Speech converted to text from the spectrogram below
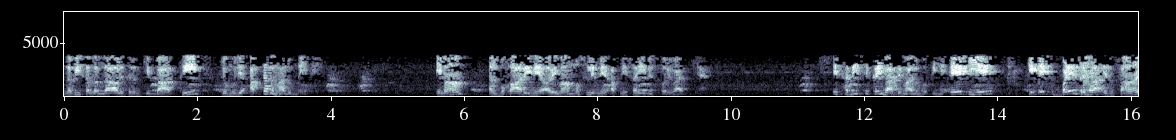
نبی صلی اللہ علیہ وسلم کی بات تھی جو مجھے اب تک معلوم نہیں تھی امام البخاری نے اور امام مسلم نے اپنی صحیح میں اس کو روایت کیا ہے۔ اس حدیث سے کئی باتیں معلوم ہوتی ہیں۔ ایک یہ کہ ایک بڑے سے بڑا انسان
